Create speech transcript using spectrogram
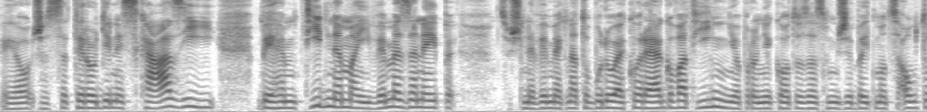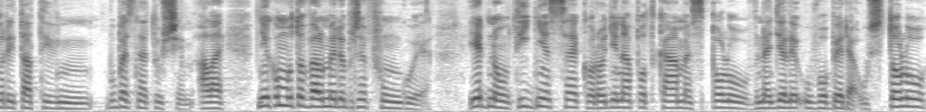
jo? že se ty rodiny schází, během týdne mají vymezený, což nevím, jak na to budou jako reagovat jiní, jo? pro někoho to zase může být moc autoritativní, vůbec netuším, ale někomu to velmi dobře funguje. Jednou týdně se jako rodina potkáme spolu v neděli u oběda u stolu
